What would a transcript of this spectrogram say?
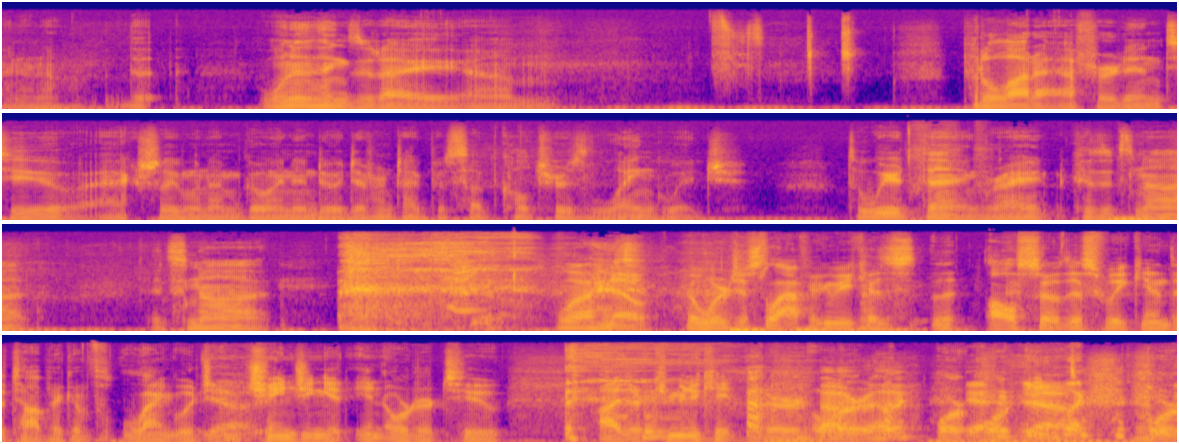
I don't know the one of the things that I um, put a lot of effort into actually when I'm going into a different type of subculture is language. It's a weird thing, right? Because it's not it's not what No, we're just laughing because also this weekend the topic of language Yeah. and changing it in order to either communicate better or Oh, really? or Yeah. or, Yeah. in- or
